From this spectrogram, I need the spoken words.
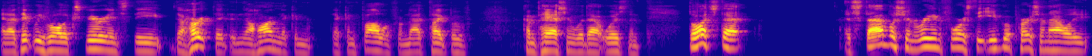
And I think we've all experienced the the hurt that and the harm that can that can follow from that type of compassion without wisdom. Thoughts that establish and reinforce the ego personality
